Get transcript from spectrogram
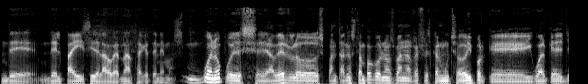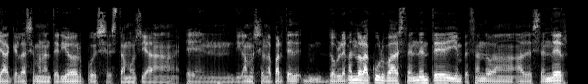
de- del país y de la gobernanza que tenemos. Bueno, pues eh, a ver, los pantanos tampoco nos van a refrescar mucho hoy porque igual que ya que la semana anterior, pues estamos ya en, digamos, en la parte, de- doblegando la curva ascendente y empezando a, a descender.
